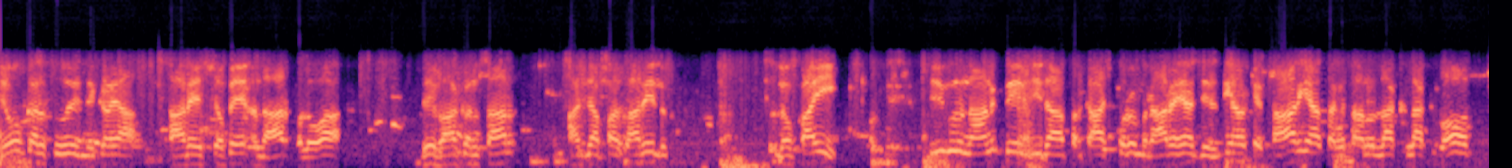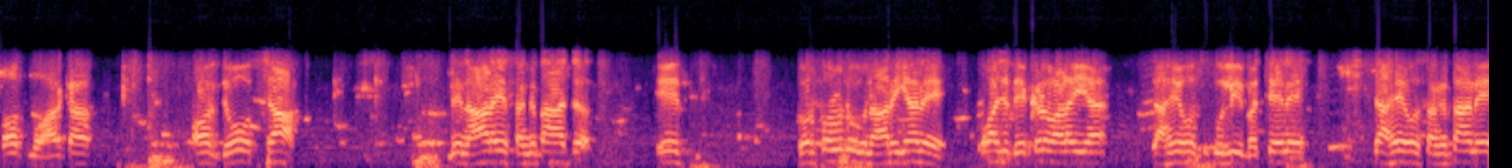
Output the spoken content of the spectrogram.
ਜਿਉ ਕਰ ਸੂਰਜ ਨਿਕਲਿਆ ਸਾਰੇ ਛੁਪੇ ਅੰਧਾਰ ਪਲੋਆ। ਦੇ ਵਾਕ ਅਨੁਸਾਰ ਅੱਜ ਆਪਾਂ ਸਾਰੇ ਲੋ- ਲੋਕਾਈ ਸ੍ਰੀ ਗੁਰੂ ਨਾਨਕ ਦੇਵ ਜੀ ਦਾ ਪ੍ਰਕਾਸ਼ ਪੁਰਬ ਮਨਾ ਰਹੇ ਹਾਂ ਜਿਸ ਦੀਆਂ ਕਿ ਸਾਰੀਆਂ ਸੰਗਤਾਂ ਨੂੰ ਲੱਖ ਲੱਖ ਬਹੁਤ ਬਹੁਤ ਮੁਬਾਰਕਾਂ ਔਰ ਜੋ ਉਤਸ਼ਾਹ ਦੇ ਨਾਲ ਇਹ ਸੰਗਤਾਂ ਅੱਜ ਇਹ ਗੁਰਪੁਰਬ ਨੂੰ ਮਨਾ ਰਹੀਆਂ ਨੇ। ਉਹ ਅੱਜ ਦੇਖਣ ਵਾਲਾ ਹੀ ਆ, ਚਾਹੇ ਉਹ ਸਕੂਲੀ ਬੱਚੇ ਨੇ, ਚਾਹੇ ਉਹ ਸੰਗਤਾਂ ਨੇ,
